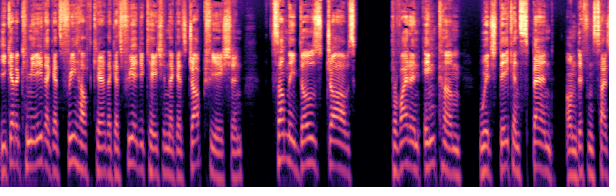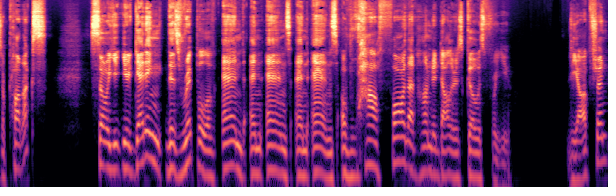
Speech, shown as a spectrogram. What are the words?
you get a community that gets free healthcare, that gets free education, that gets job creation. Suddenly, those jobs provide an income which they can spend on different types of products. So you're getting this ripple of and and ands and ands of how far that hundred dollars goes for you. The option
